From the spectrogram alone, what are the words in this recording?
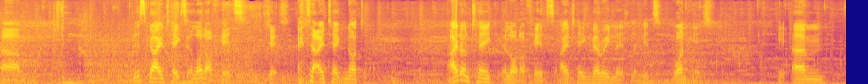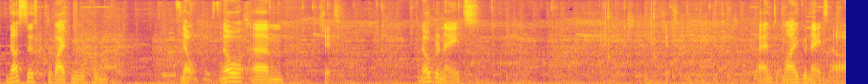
um, this guy takes a lot of hits. Shit. And I take not... I don't take a lot of hits. I take very little hits. One hit. Okay, um, does this provide me with... No. No, um... Shit. No grenades. Shit. And my grenades are...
